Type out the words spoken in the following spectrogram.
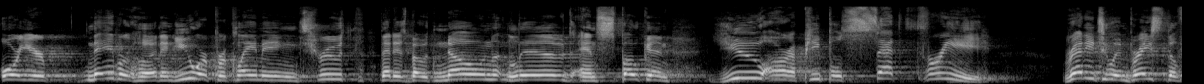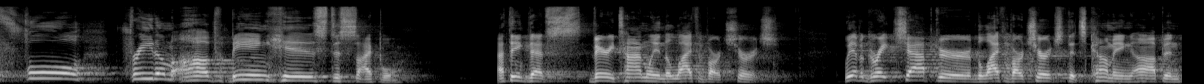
or your neighborhood and you are proclaiming truth that is both known, lived, and spoken, you are a people set free ready to embrace the full freedom of being his disciple. I think that's very timely in the life of our church. We have a great chapter of the life of our church that's coming up, and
